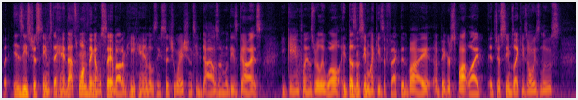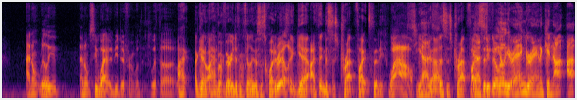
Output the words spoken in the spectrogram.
But Izzy's just seems to hand. That's one thing I will say about him. He handles these situations. He dials in with these guys. He game plans really well. It doesn't seem like he's affected by a bigger spotlight. It just seems like he's always loose. I don't really. I don't see why it would be different with with uh. I again, I have a very different feeling. This is quite Really? interesting. Yeah, I think this is trap fight city. wow. Yes. Yeah, this is trap fight Yes, city. you feel your anger, Anakin. I, I,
